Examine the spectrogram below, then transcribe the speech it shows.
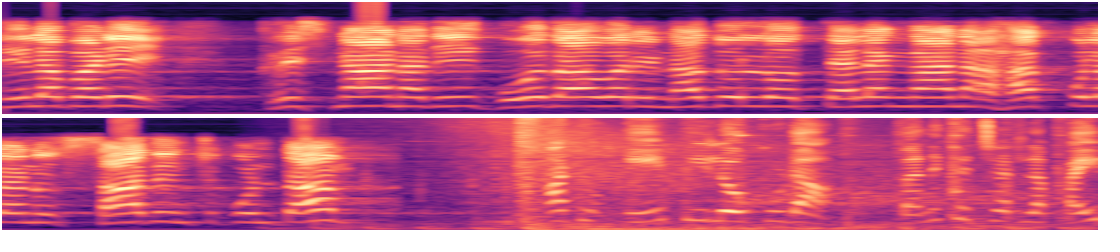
నిలబడి కృష్ణానది గోదావరి నదుల్లో తెలంగాణ హక్కులను సాధించుకుంటాం. అటు ఏపీలో కూడా బనకచర్లపై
